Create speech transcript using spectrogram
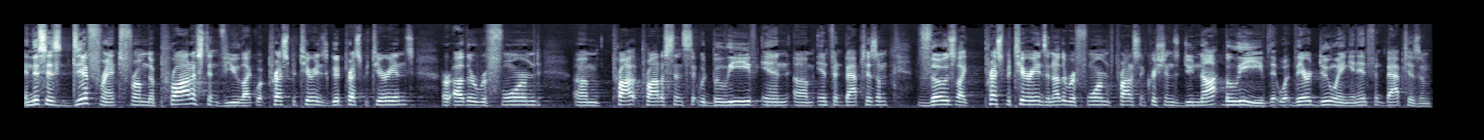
and this is different from the Protestant view, like what Presbyterians, good Presbyterians, or other Reformed um, Pro- Protestants that would believe in um, infant baptism. Those, like Presbyterians and other Reformed Protestant Christians, do not believe that what they're doing in infant baptism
